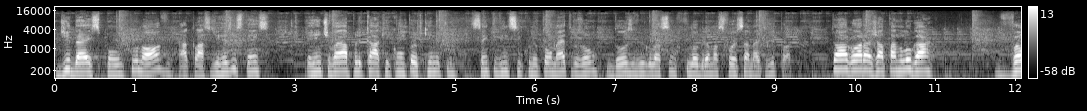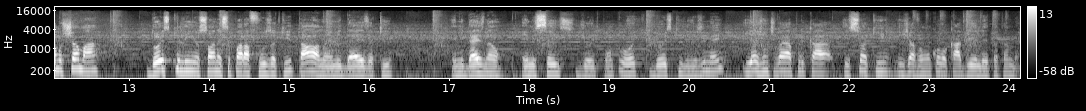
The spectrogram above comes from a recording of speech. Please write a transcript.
de 10.9, a classe de resistência. E a gente vai aplicar aqui com um torquímetro 125 Nm ou 12,5 kg força-metro de torque. Então agora já está no lugar. Vamos chamar 2 kg só nesse parafuso aqui, tá? Ó, no M10 aqui. M10 não, M6 de 8.8, 2,5 kg. E a gente vai aplicar isso aqui e já vamos colocar a bieleta também.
